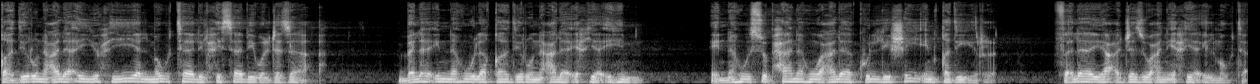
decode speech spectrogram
قادر على أن يحيي الموتى للحساب والجزاء. بلى إنه لقادر على إحيائهم إنه سبحانه على كل شيء قدير فلا يعجز عن إحياء الموتى.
